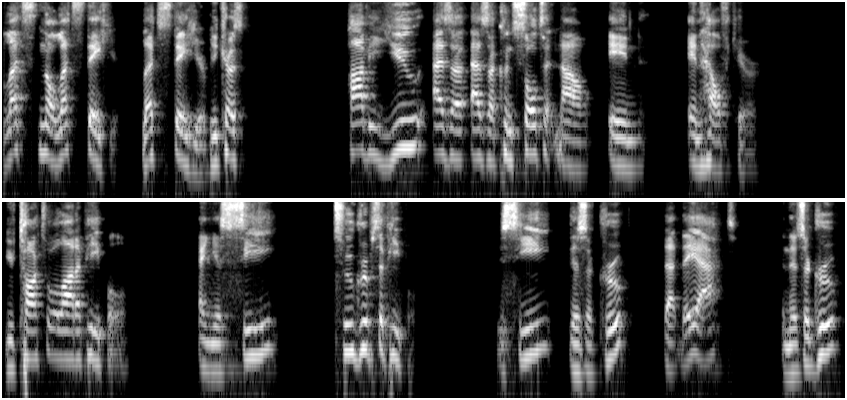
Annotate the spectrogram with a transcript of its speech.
let's no, let's stay here. Let's stay here because Javi, you as a as a consultant now in in healthcare, you talk to a lot of people and you see two groups of people. You see, there's a group that they act, and there's a group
